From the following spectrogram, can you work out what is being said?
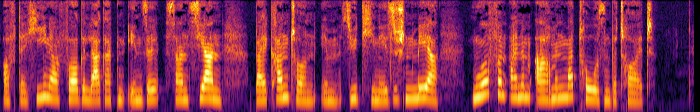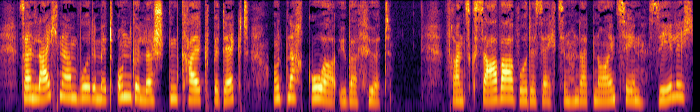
auf der China vorgelagerten Insel Sanxian bei Kanton im südchinesischen Meer, nur von einem armen Matrosen betreut. Sein Leichnam wurde mit ungelöschtem Kalk bedeckt und nach Goa überführt. Franz Xaver wurde 1619 selig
